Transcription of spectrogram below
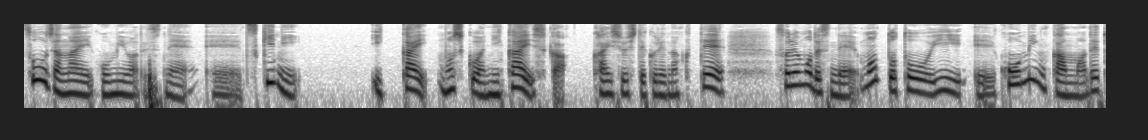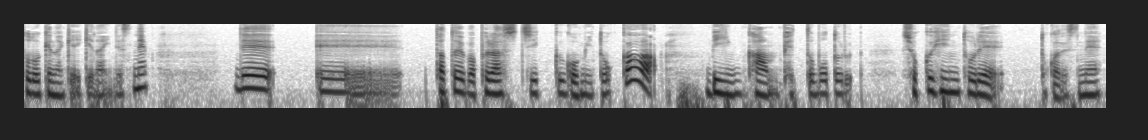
そうじゃないゴミはですね、えー、月に1回もしくは2回しか回収してくれなくてそれもですねもっと遠い、えー、公民館まで届けなきゃいけないんですね。で、えー、例えばプラスチックゴミとか瓶缶ペットボトル食品トレーとかですね、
